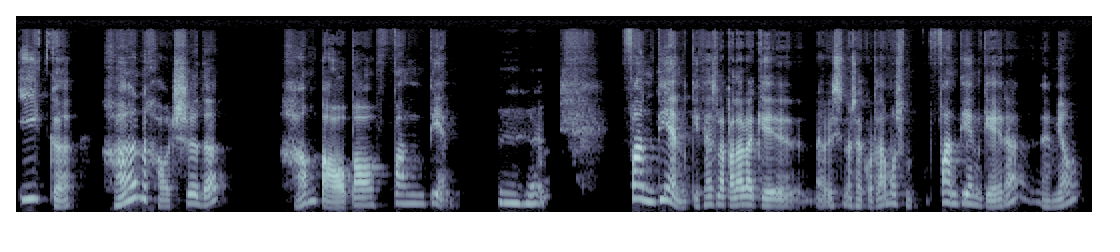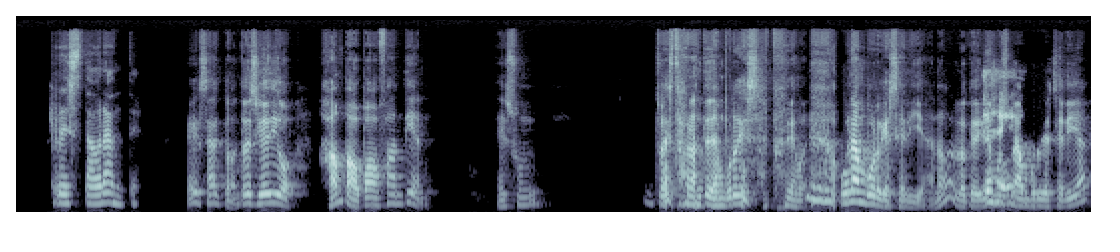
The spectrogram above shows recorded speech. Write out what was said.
一个很好吃的汉堡包饭店。嗯哼，饭店 quizás es la palabra que, a ver si nos acordamos, 饭店que era, eh, miau. restaurante. Exacto. Entonces yo digo, 汉堡包饭店 es un restaurante de hamburguesas, una hamburguesería, ¿no? Lo que diríamos una hamburguesería,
